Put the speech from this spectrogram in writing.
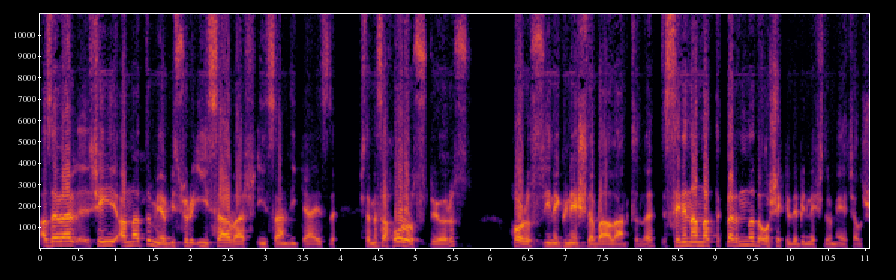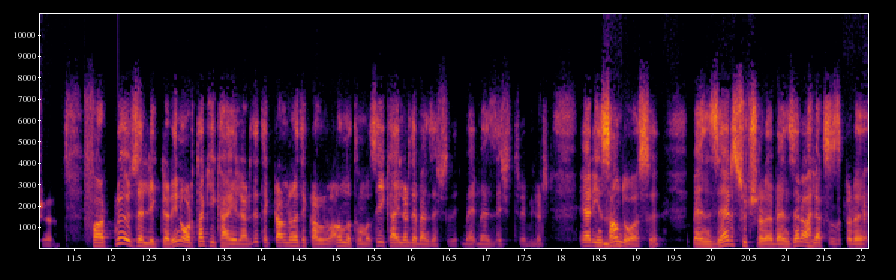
Az evvel e, şeyi anlattım ya bir sürü İsa var. İsa'nın hikayesi. İşte mesela Horus diyoruz. Horus yine güneşle bağlantılı. Senin anlattıklarını da o şekilde birleştirmeye çalışıyorum. Farklı özelliklerin ortak hikayelerde tekrarlarına tekrarlarına anlatılması hikayeleri de benzeştirebilir. Eğer insan Hı-hı. doğası benzer suçlara, benzer ahlaksızlıklara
